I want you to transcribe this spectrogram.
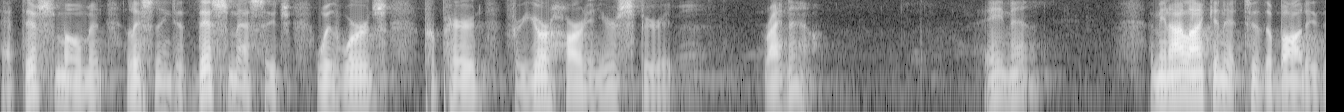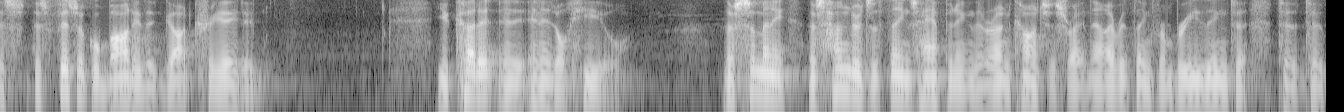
at this moment listening to this message with words prepared for your heart and your spirit right now. Amen. I mean, I liken it to the body, this, this physical body that God created. You cut it and, and it'll heal. There's so many, there's hundreds of things happening that are unconscious right now. Everything from breathing to, to, to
